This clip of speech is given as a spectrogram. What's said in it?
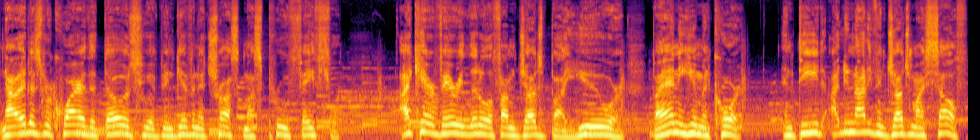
Now it is required that those who have been given a trust must prove faithful. I care very little if I'm judged by you or by any human court. Indeed, I do not even judge myself.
